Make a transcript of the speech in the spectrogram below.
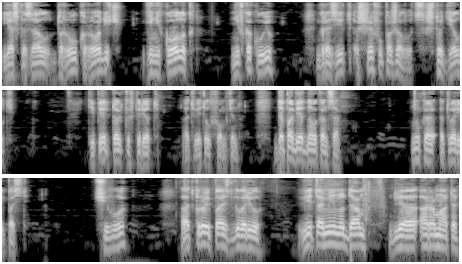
Я сказал, друг, родич, гинеколог. Ни в какую. Грозит шефу пожаловаться. Что делать? — Теперь только вперед, — ответил Фомкин. — До победного конца. — Ну-ка, отвори пасть. — Чего? — Открой пасть, говорю. Витамину дам для аромата.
